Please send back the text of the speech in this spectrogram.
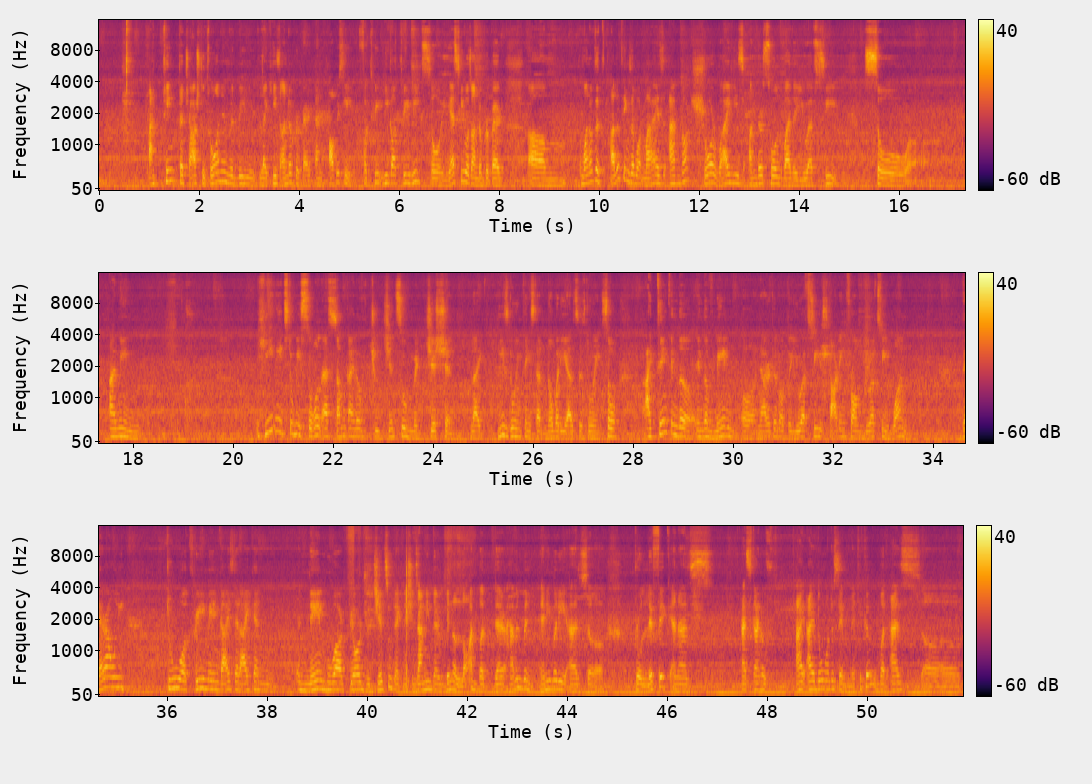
I think the charge to throw on him would be like he's underprepared, and obviously for three he got three weeks, so yes, he was underprepared. Um, one of the th- other things about Maia is I'm not sure why he's undersold by the UFC. So, uh, I mean, he needs to be sold as some kind of jujitsu magician. Like he's doing things that nobody else is doing. So, I think in the in the main uh, narrative of the UFC, starting from UFC one, there are only two or three main guys that I can name who are pure jiu-jitsu technicians i mean there have been a lot but there haven't been anybody as uh, prolific and as as kind of I, I don't want to say mythical but as uh,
